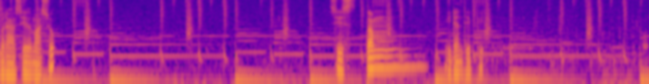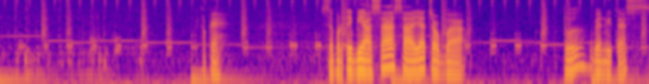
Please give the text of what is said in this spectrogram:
berhasil masuk. Sistem identity oke. Seperti biasa saya coba tool bandwidth test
